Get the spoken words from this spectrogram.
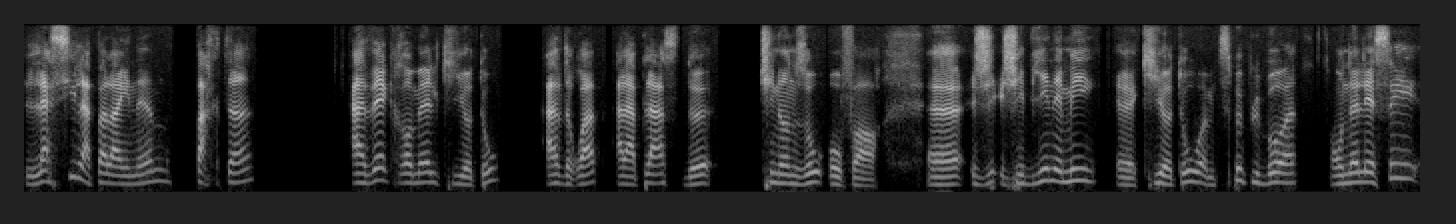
Lassie Lapalainen partant avec Rommel Kyoto à droite à la place de Chinonzo au fort. Euh, j'ai bien aimé euh, Kyoto un petit peu plus bas. Hein. On a laissé,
